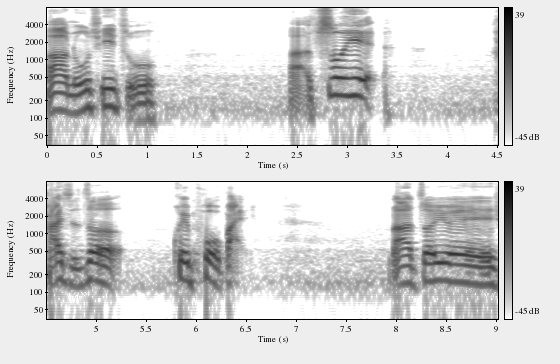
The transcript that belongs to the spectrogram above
啊奴七族，啊事业开始这会破败，那这一位。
